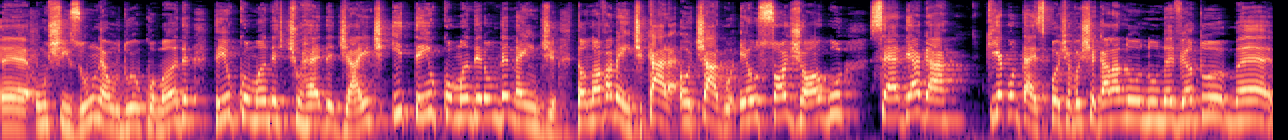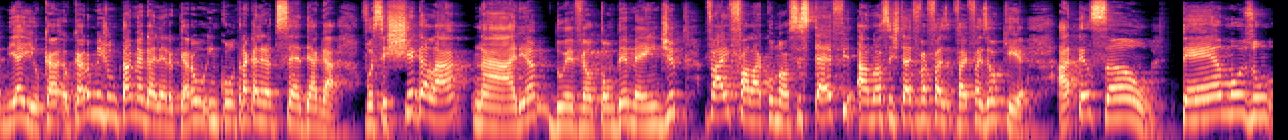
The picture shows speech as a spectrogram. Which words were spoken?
é, 1x1, né? O Duel Commander, tem o Commander Two-Headed Giant e tem o Commander On Demand. Então, novamente, cara, ô Thiago, eu só jogo CDH que, que acontece? Poxa, eu vou chegar lá no, no, no evento, é, e aí? Eu quero, eu quero me juntar minha galera, eu quero encontrar a galera do CDH. Você chega lá na área do evento on demand, vai falar com o nosso staff, a nossa staff vai, faz, vai fazer o quê? Atenção, temos um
